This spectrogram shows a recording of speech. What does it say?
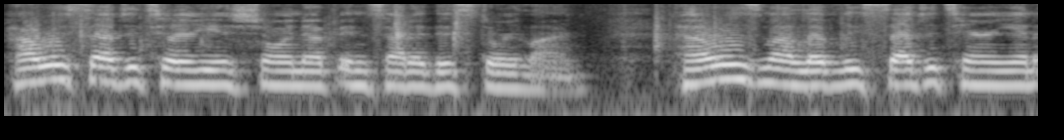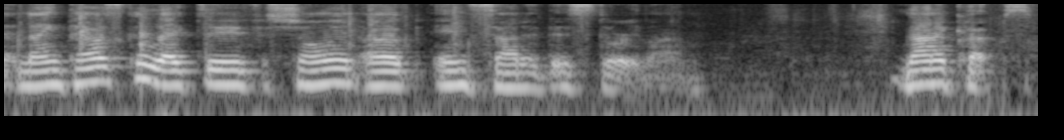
How is Sagittarius showing up inside of this storyline? How is my lovely Sagittarian ninth house collective showing up inside of this storyline? Nine of Cups.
